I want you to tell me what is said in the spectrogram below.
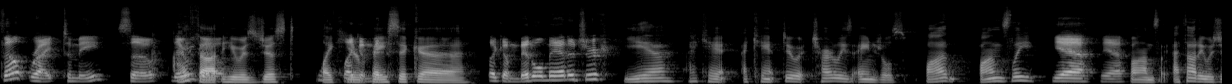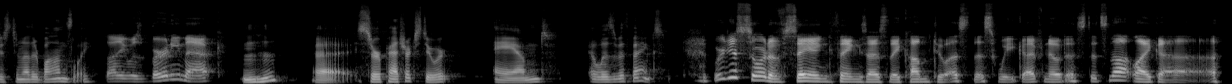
felt right to me. So there I we thought go. he was just like, Like your a mi- basic, uh, like a middle manager. yeah, I can't, I can't do it. Charlie's Angels. Bon- Bonsley? Yeah, yeah. Bonsley. I thought he was just another Bonsley. Thought he was Bernie Mac. Mm-hmm. Uh, Sir Patrick Stewart and Elizabeth Banks. We're just sort of saying things as they come to us this week. I've noticed it's not like a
